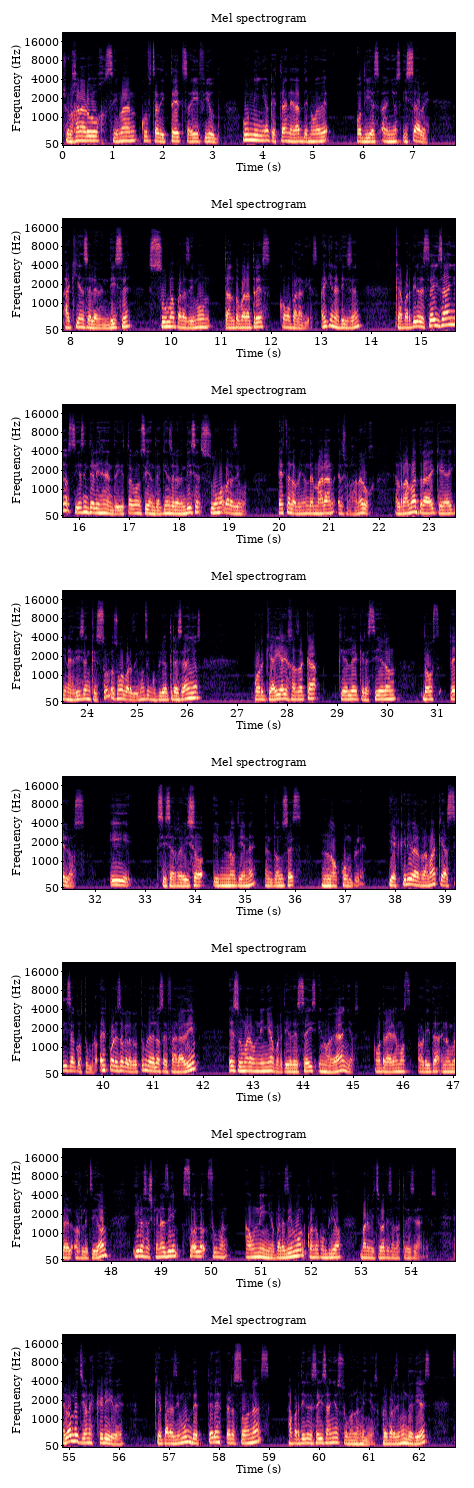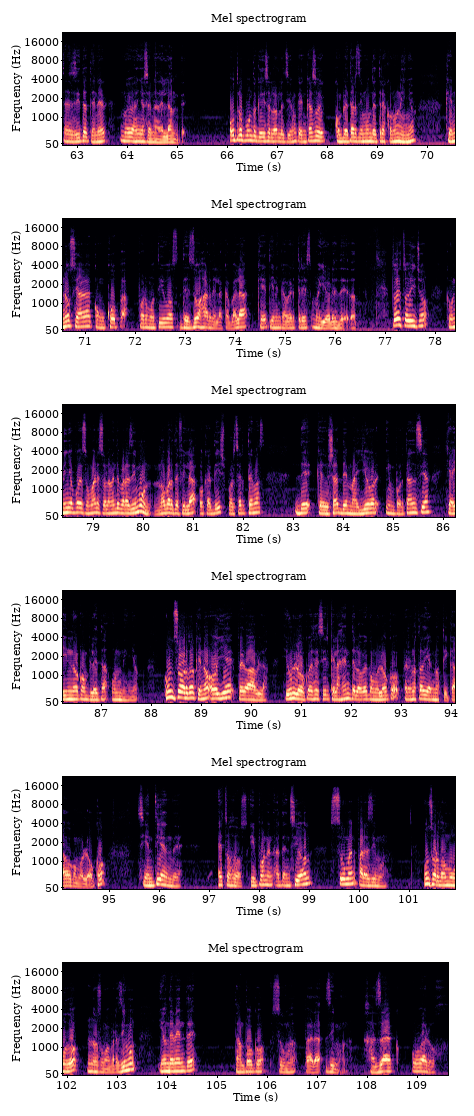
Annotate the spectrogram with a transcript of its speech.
Shulchan Aruch, Siman, Kufta Saif Yud. Un niño que está en edad de 9 o 10 años y sabe a quién se le bendice, suma para Simón tanto para 3 como para 10. Hay quienes dicen que a partir de 6 años, si es inteligente y está consciente a quién se le bendice, suma para Simón. Esta es la opinión de Maran el Shulchan Aruch. El Rama trae que hay quienes dicen que solo suma para Simón si cumplió 13 años, porque ahí hay Hazaká que le crecieron dos pelos. Y si se revisó y no tiene, entonces no cumple. Y escribe el Ramá que así se acostumbró. Es por eso que la costumbre de los sefaradim es sumar a un niño a partir de 6 y 9 años, como traeremos ahorita en nombre del Orlezion. Y los ashkenazim solo suman a un niño para Zimun cuando cumplió Bar Mitzvah, que son los 13 años. El Orlezion escribe que para Zimun de 3 personas, a partir de 6 años suman los niños, pero para Zimun de 10 se necesita tener 9 años en adelante. Otro punto que dice la lección, que en caso de completar Zimun de 3 con un niño, que no se haga con copa por motivos de Zohar de la Kabbalah, que tienen que haber 3 mayores de edad. Todo esto dicho, que un niño puede sumar es solamente para Zimun, no para Tefilá o Kaddish, por ser temas de Kedushat de mayor importancia, y ahí no completa un niño. Un sordo que no oye, pero habla y un loco, es decir, que la gente lo ve como loco, pero no está diagnosticado como loco, si entiende estos dos y ponen atención, suman para Simón. Un sordo mudo no suma para Simón y un demente tampoco suma para Simón. Hazak u Baruch.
